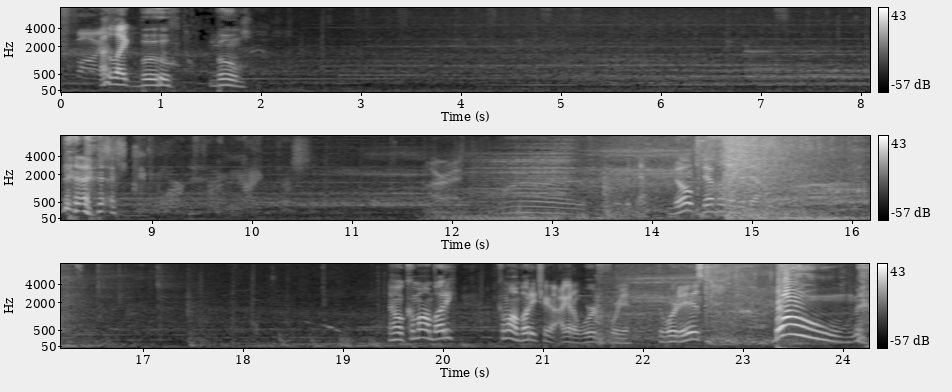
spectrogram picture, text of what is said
fired. I like boo. Boom. All right. Move it down. Nope, definitely move it down. No, come on, buddy. Come on, buddy. Check it out. I got a word for you. The word is boom.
